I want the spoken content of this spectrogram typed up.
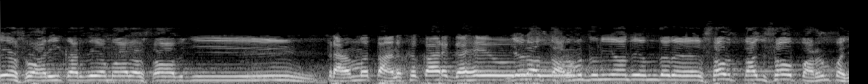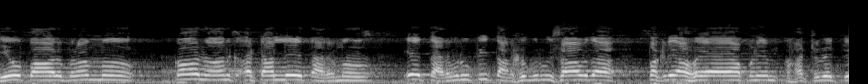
ਇਹ ਅਸਵਾਰੀ ਕਰਦੇ ਆ ਮਹਾਰਾਜ ਸਾਹਿਬ ਜੀ। ਧਰਮ ਧਨਖ ਕਰ ਗਹਿਓ। ਜਿਹੜਾ ਧਰਮ ਦੁਨੀਆ ਦੇ ਅੰਦਰ ਸਭ ਤਜ ਸਭ ਭਰਮ ਭਜਿਓ ਪਾਰ ਬ੍ਰਹਮ ਕੋ ਨਾਨਕ ਅਟਾਲੇ ਧਰਮ। ਇਹ ਧਰਮ ਰੂਪੀ ਧਨਖ ਗੁਰੂ ਸਾਹਿਬ ਦਾ ਪਕੜਿਆ ਹੋਇਆ ਆਪਣੇ ਹੱਥ ਵਿੱਚ।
